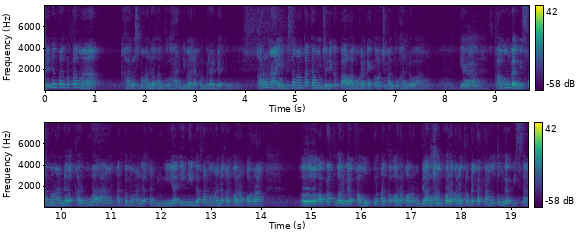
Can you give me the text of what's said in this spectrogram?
Dan yang paling pertama harus mengandalkan Tuhan di mana pun berada. Karena yang bisa ngangkat kamu jadi kepala bukan ekor cuman Tuhan doang. Ya, kamu nggak bisa mengandalkan uang atau mengandalkan dunia ini, bahkan mengandalkan orang-orang eh, apa keluarga kamu pun atau orang-orang dalam orang-orang terdekat kamu tuh nggak bisa.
